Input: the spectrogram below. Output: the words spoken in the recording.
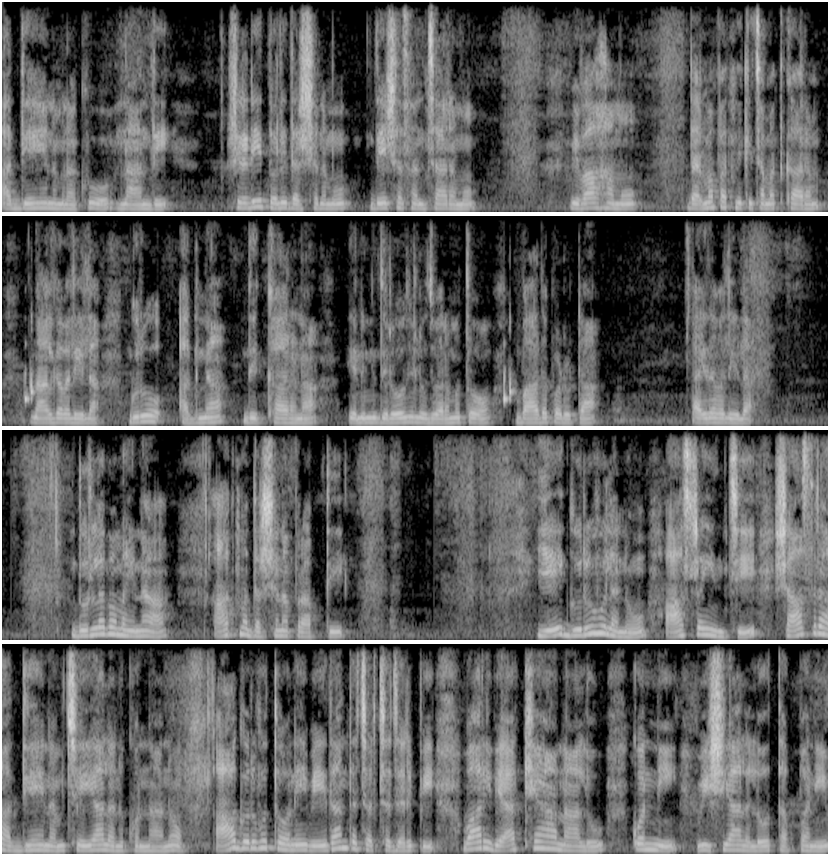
అధ్యయనమునకు నాంది. షిరిడి తొలి దర్శనము దేశ సంచారము. వివాహము ధర్మపత్నికి చమత్కారం నాల్గవ లీల. గురు అగ్న ధిక్కారణ ఎనిమిది రోజులు జ్వరముతో బాధపడుట ఐదవ లీల. దుర్లభమైన ఆత్మదర్శన ప్రాప్తి ఏ గురువులను ఆశ్రయించి శాస్త్ర అధ్యయనం చేయాలనుకున్నానో ఆ గురువుతోనే వేదాంత చర్చ జరిపి వారి వ్యాఖ్యానాలు కొన్ని విషయాలలో తప్పని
